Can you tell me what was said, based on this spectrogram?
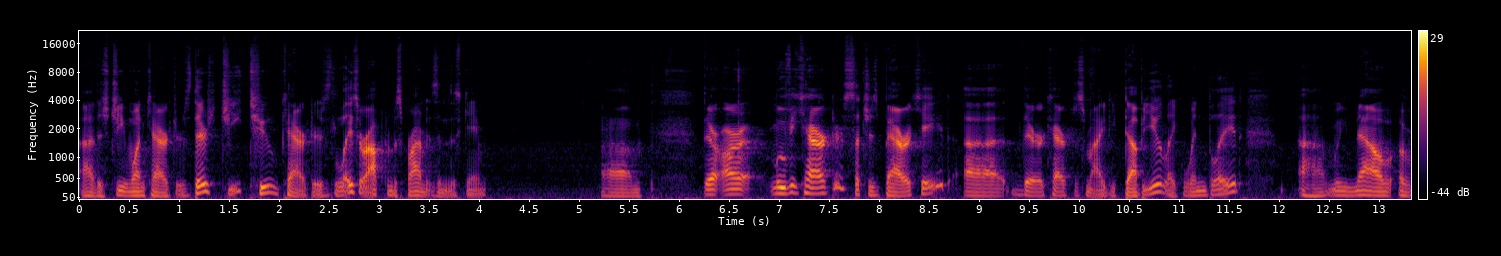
Uh, there's G1 characters. There's G2 characters. Laser Optimus Prime is in this game. Um, there are movie characters such as Barricade. Uh, there are characters from IDW like Windblade. Uh, we now have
